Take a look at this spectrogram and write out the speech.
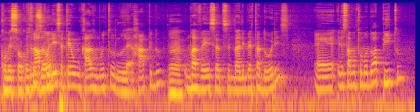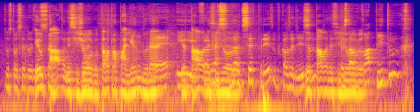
começou a Afinal, confusão. a polícia tem um caso muito rápido. É. Uma vez, Santos na Libertadores, é, eles estavam tomando apito dos torcedores Eu do Santos. tava nesse jogo, tava atrapalhando, né? É, e eu tava nesse jogo. de ser preso por causa disso. Eu tava nesse eu jogo. estava com apito.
